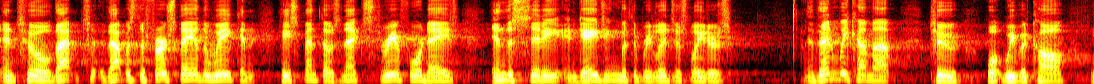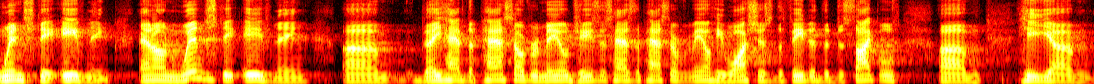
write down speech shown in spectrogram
until that, that was the first day of the week, and he spent those next three or four days in the city engaging with the religious leaders. And then we come up to what we would call Wednesday evening. And on Wednesday evening, um, they have the Passover meal. Jesus has the Passover meal. He washes the feet of the disciples. Um, he um,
